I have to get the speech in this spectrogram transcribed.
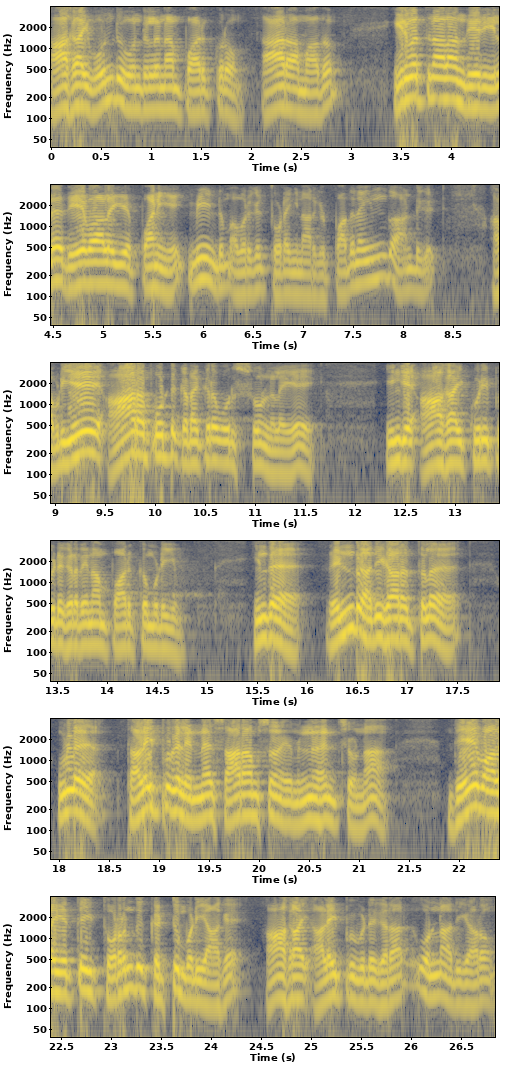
ஆகாய் ஒன்று ஒன்றில் நாம் பார்க்கிறோம். ஆறாம் மாதம் இருபத்தி நாலாம் தேதியில் தேவாலய பணியை மீண்டும் அவர்கள் தொடங்கினார்கள். பதினைந்து ஆண்டுகள். அப்படியே ஆற போட்டு கிடக்கிற ஒரு சூழ்நிலையை இங்கே ஆகாய் குறிப்பிடுகிறதை நாம் பார்க்க முடியும். இந்த ரெண்டு அதிகாரத்தில் உள்ள தலைப்புகள் என்ன சாராம்சம் என்னன்னு சொன்னால் தேவாலயத்தை தொடர்ந்து கட்டும்படியாக ஆகாய் அழைப்பு விடுகிறார். ஒன்றாம் அதிகாரம்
